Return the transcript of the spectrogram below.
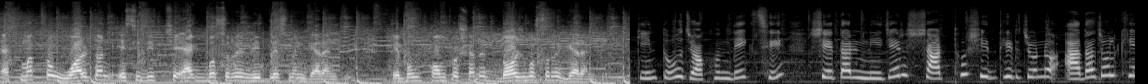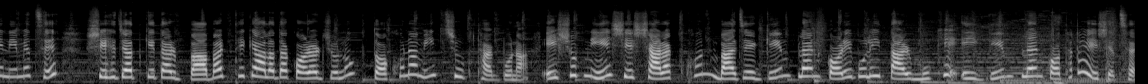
একমাত্র ওয়ালটন এসি দিচ্ছে এক বছরের রিপ্লেসমেন্ট গ্যারান্টি এবং কম্প্রসারের দশ বছরের গ্যারান্টি কিন্তু যখন দেখছি সে তার নিজের স্বার্থ সিদ্ধির জন্য আদা জল খেয়ে নেমেছে, শেহজাদকে তার বাবার থেকে আলাদা করার জন্য তখন আমি চুপ থাকব না। এইসব নিয়ে সে সারাক্ষণ বাজে গেম প্ল্যান করে বলেই তার মুখে এই গেম প্ল্যান কথাটা এসেছে।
